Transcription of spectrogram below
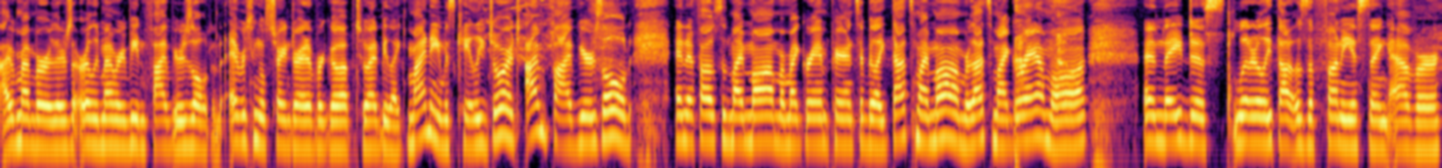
I remember there's an early memory of being five years old, and every single stranger I'd ever go up to, I'd be like, "My name is Kaylee George. I'm five years old." And if I was with my mom or my grandparents, I'd be like, "That's my mom" or "That's my grandma," and they just literally thought it was the funniest thing ever.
